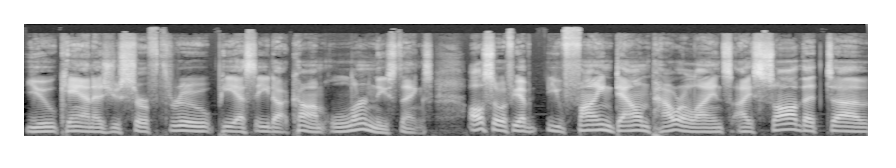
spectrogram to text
You can, as you surf through pse.com, learn these things. Also, if you have you find down power lines, I saw that uh,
